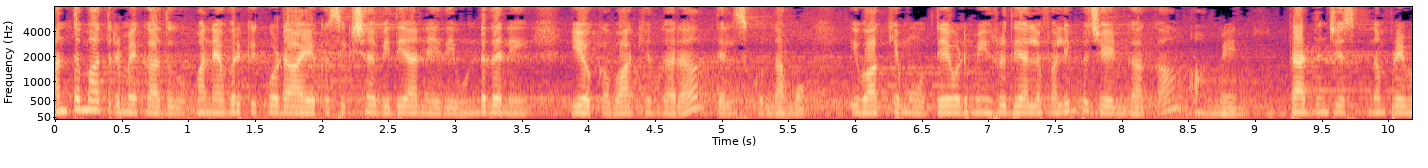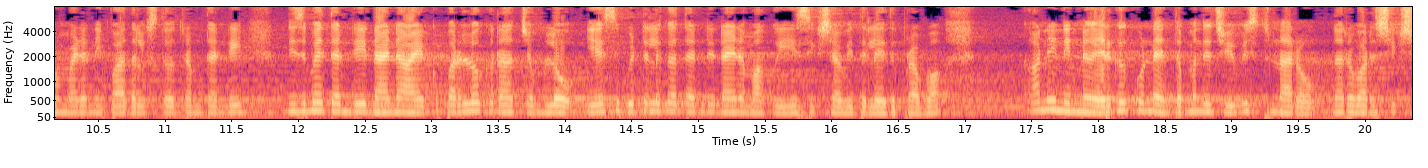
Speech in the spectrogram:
అంత మాత్రమే కాదు మన ఎవరికి కూడా ఆ యొక్క శిక్షా విధి అనేది ఉండదని ఈ యొక్క వాక్యం ద్వారా తెలుసుకుందాము. ఈ వాక్యము దేవుడి మీ హృదయాల్లో ఫలింపజేయను గాక. ఆమెన్. ప్రార్థన చేసుకుందాం. ప్రేమమైన నీ పాదలకు స్తోత్రం తండ్రి. నిజమే తండ్రి నాయన ఆ యొక్క పరలోక రాజ్యంలో ఏసి బిడ్డలుగా తండ్రి నాయన మాకు ఏ శిక్షా విధి లేదు ప్రభా. కానీ నిన్ను ఎరగకుండా ఎంతమంది జీవిస్తున్నారో మరి వారి శిక్ష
